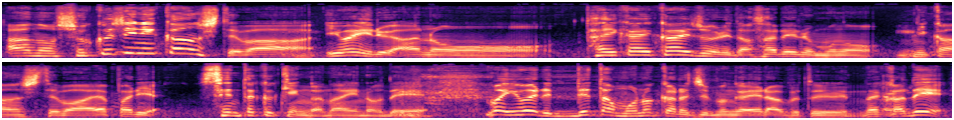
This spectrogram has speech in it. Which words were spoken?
あの食事に関しては、いわゆるあの大会会場で出されるものに関してはやっぱり選択権がないので、まあ、いわゆる出たものから自分が選ぶという中で、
